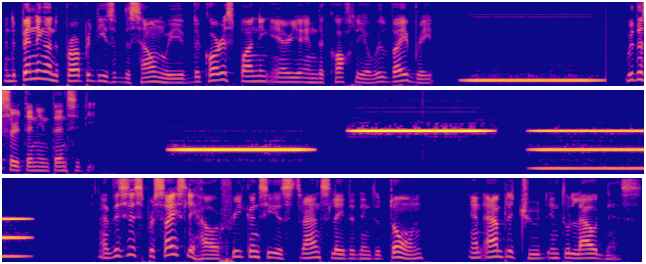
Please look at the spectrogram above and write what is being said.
And depending on the properties of the sound wave, the corresponding area in the cochlea will vibrate with a certain intensity. Now this is precisely how a frequency is translated into tone and amplitude into loudness.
